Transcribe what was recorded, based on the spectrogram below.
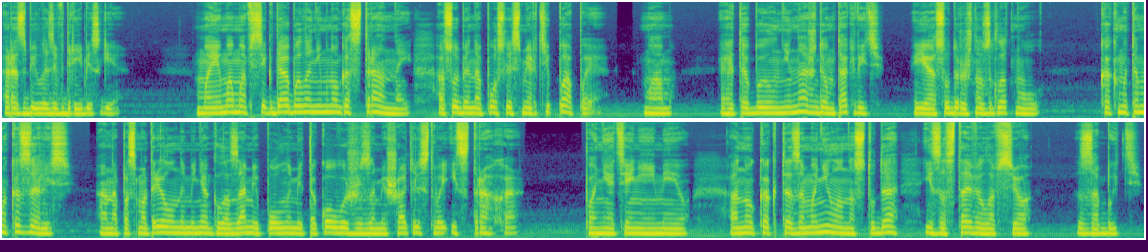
разбилось в дребезги. Моя мама всегда была немного странной, особенно после смерти папы. «Мам, это был не наш дом, так ведь?» Я судорожно сглотнул. «Как мы там оказались?» Она посмотрела на меня глазами полными такого же замешательства и страха. Понятия не имею. Оно как-то заманило нас туда и заставило все забыть.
